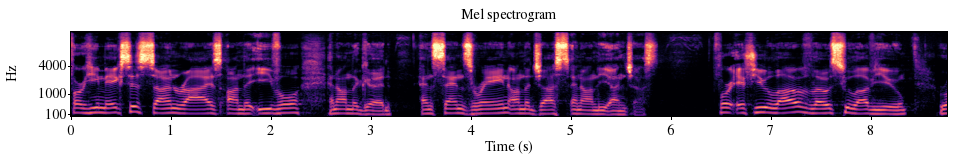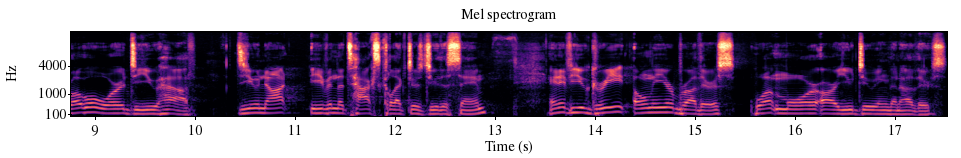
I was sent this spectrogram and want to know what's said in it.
For he makes his sun rise on the evil and on the good, and sends rain on the just and on the unjust. For if you love those who love you, what reward do you have? Do you not even the tax collectors do the same? And if you greet only your brothers, what more are you doing than others?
